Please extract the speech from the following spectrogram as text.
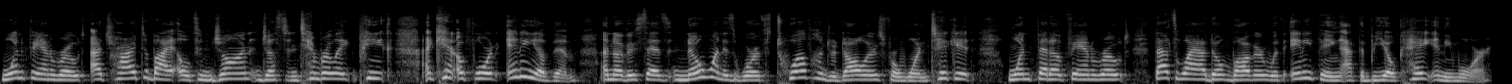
One fan wrote, I tried to buy Elton John, Justin Timberlake, Pink. I can't afford any of them. Another says no one is worth $1,200 for one ticket. One fed up fan wrote, That's why I don't bother with anything at the BOK anymore.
